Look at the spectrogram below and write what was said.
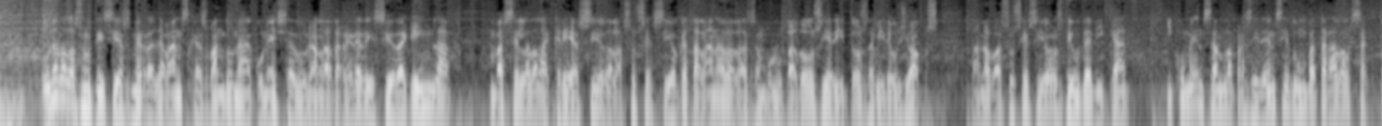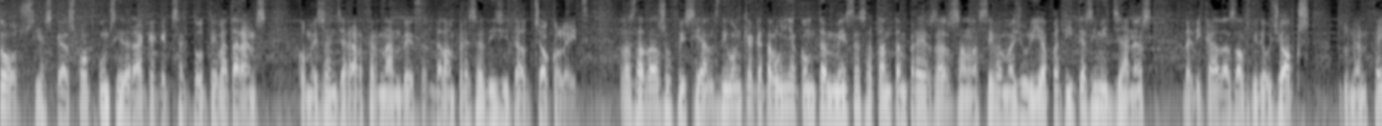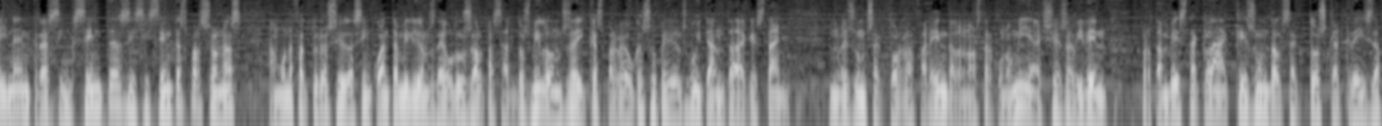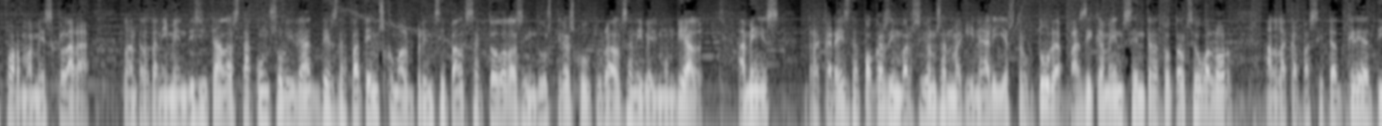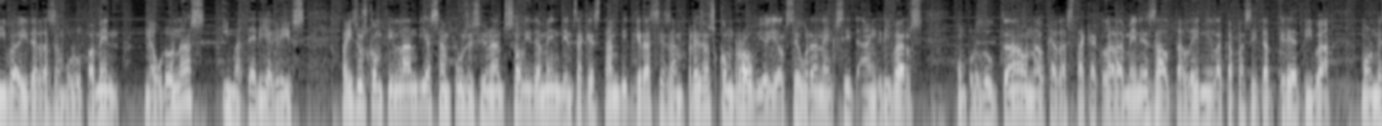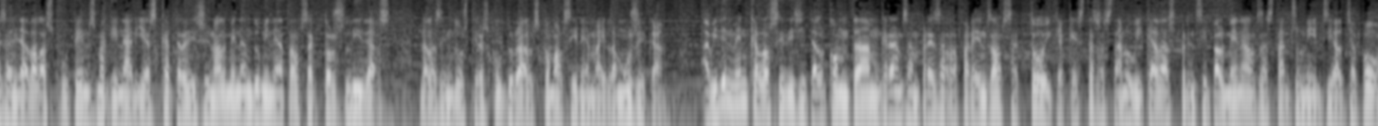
Una de les notícies més rellevants que es van donar a conèixer durant la darrera edició de Game Lab va ser la de la creació de l'Associació Catalana de Desenvolupadors i Editors de Videojocs. La nova associació es diu Dedicat i comença amb la presidència d'un veterà del sector, si és que es pot considerar que aquest sector té veterans, com és en Gerard Fernández de l'empresa Digital Chocolate. Les dades oficials diuen que Catalunya compta amb més de 70 empreses, en la seva majoria petites i mitjanes, dedicades als videojocs, donant feina entre 500 i 600 persones amb una facturació de 50 milions d'euros al passat 2011 i que es preveu que superi els 80 60 aquest any. No és un sector referent de la nostra economia, això és evident, però també està clar que és un dels sectors que creix de forma més clara. L'entreteniment digital està consolidat des de fa temps com el principal sector de les indústries culturals a nivell mundial. A més, requereix de poques inversions en maquinari i estructura. Bàsicament centra tot el seu valor en la capacitat creativa i de desenvolupament, neurones i matèria gris. Països com Finlàndia s'han posicionat sòlidament dins aquest àmbit gràcies a empreses com Robio i el seu gran èxit Angry Birds, un producte on el que destaca clarament és el talent i la capacitat creativa molt més enllà de les potents maquinàries que tradicionalment han dominat els sectors líders de les indústries culturals com el cinema i la música. Evidentment que l'oci digital compta amb grans empreses referents al sector i que aquestes estan ubicades principalment als Estats Units i al Japó,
